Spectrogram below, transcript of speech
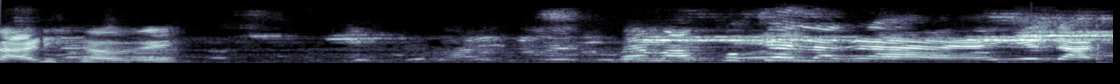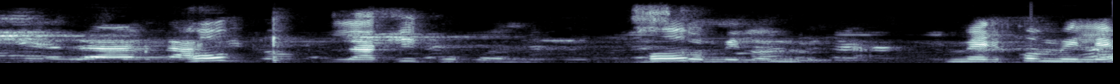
তারই হবে मैम आपको क्या लग रहा है ये lucky Hope- lucky coupon Hope- जिसको मिलेगा मेरे को मिले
